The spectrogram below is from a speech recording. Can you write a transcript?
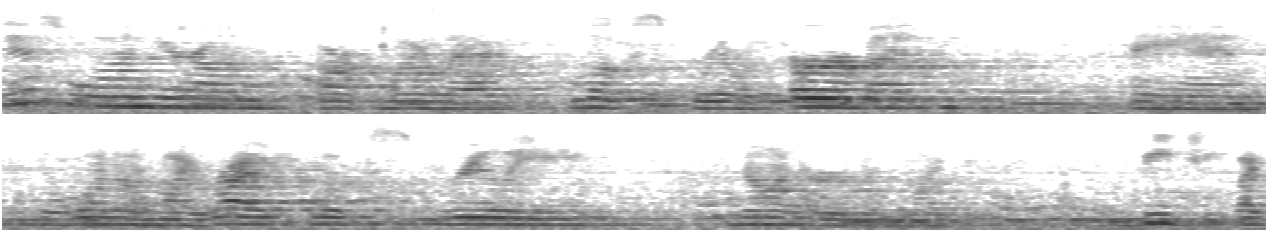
this one here on our, my left looks really urban, and the one on my right looks really non-urban, like beachy, like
